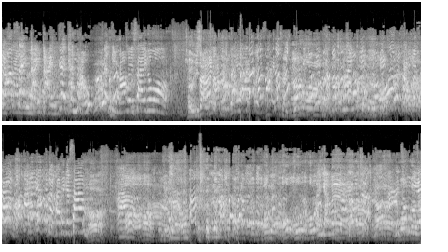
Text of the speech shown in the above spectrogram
有聲大大，跟住褪頭，跟住電話除晒嘅喎。除晒。係啊，一齊除啊！唔係我見我見到係睇嘅衫，我買咗呢件係睇嘅衫。哦。哦哦哦，除咗好，好好好啊！咩？你中意啊？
